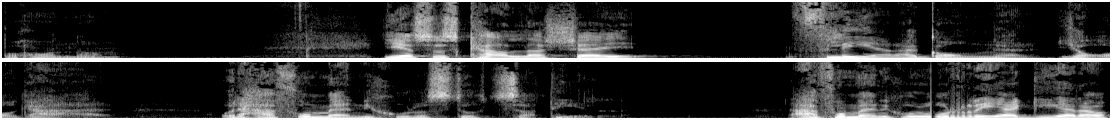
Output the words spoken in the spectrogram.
på honom. Jesus kallar sig flera gånger jag är. Och det här får människor att studsa till. Det här får människor att reagera.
